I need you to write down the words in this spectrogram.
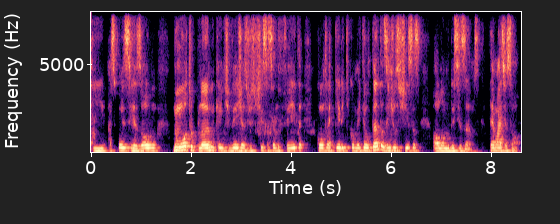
que as coisas se resolvam num outro plano, que a gente veja a justiça sendo feita contra aquele que cometeu tantas injustiças ao longo desses anos. Até mais, pessoal.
